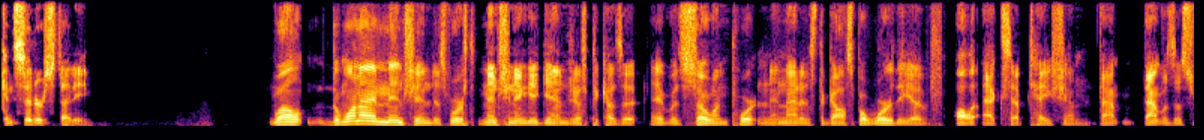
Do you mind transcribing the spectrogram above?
consider studying? Well, the one I mentioned is worth mentioning again just because it, it was so important, and that is the gospel worthy of all acceptation. That that was his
